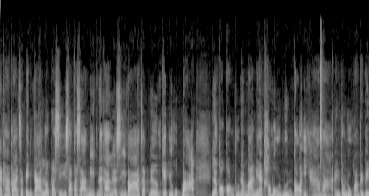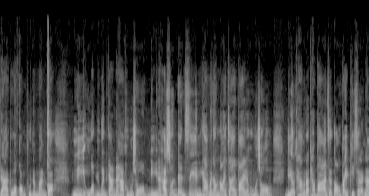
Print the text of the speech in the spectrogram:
นะคะ ก็อาจจะเป็นการลดภาษีสรรพสามิตนะคะเหลือ 4 บาทจากเดิมเก็บอยู่ 6 บาท แล้วก็กองทุนน้ำมันเนี่ยเข้ามาอุดหนุนต่ออีก 5 บาท อันนี้ต้องดูความเป็นไปได้เพราะว่ากองทุนน้ำมันก็หนี้อวบอยู่เหมือนกันนะคะคุณผู้ชมนี่นะคะ ส่วนเบนซินค่ะไม่ต้องน้อยใจไปนะคุณผู้ชม เดี๋ยวทางรัฐบาลจะต้องไปพิจารณา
